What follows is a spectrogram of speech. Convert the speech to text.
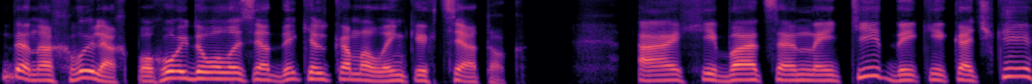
де на хвилях погойдувалося декілька маленьких цяток. А хіба це не ті дикі качки,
